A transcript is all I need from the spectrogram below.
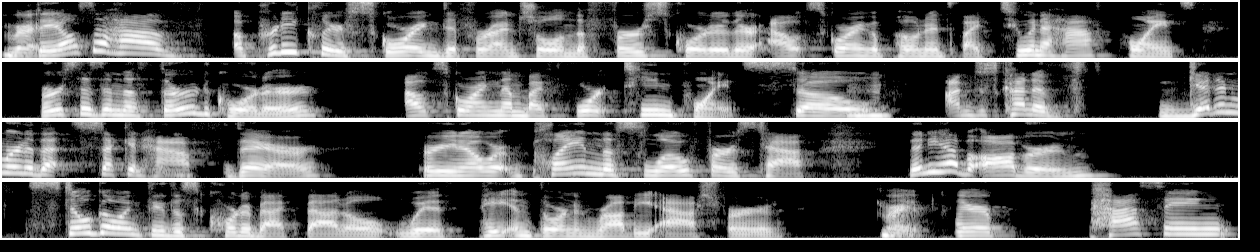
Right. They also have a pretty clear scoring differential in the first quarter. They're outscoring opponents by two and a half points versus in the third quarter, outscoring them by 14 points. So mm-hmm. I'm just kind of getting rid of that second half there, or, you know, we're playing the slow first half. Then you have Auburn still going through this quarterback battle with Payton Thorne and Robbie Ashford. Right. They're passing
